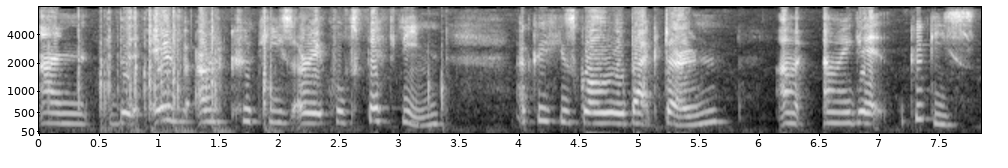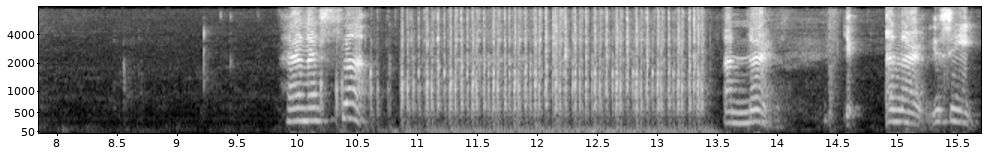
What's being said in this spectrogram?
and that if our cookies are equal to 15 our cookies go all the way back down and, and we get cookies. How nice is that? And now and now you see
